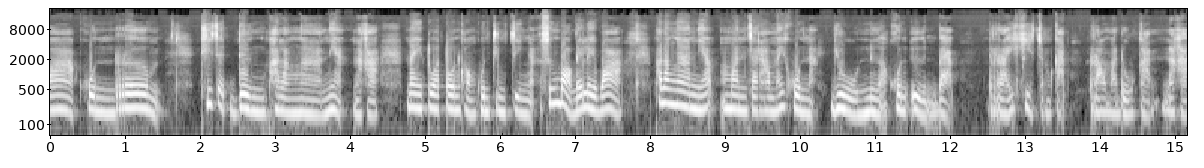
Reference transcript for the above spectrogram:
ว่าคุณเริ่มที่จะดึงพลังงานเนี่ยนะคะ ในตัวตนของคุณจริงๆอะ่ะซึ่งบอกได้เลยว่า พลังงานเนี้ยมันจะทำให้คุณอะอยู่เหนือคนอื่นแบบไร้ขีดจำกัด เรามาดูกันนะคะ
